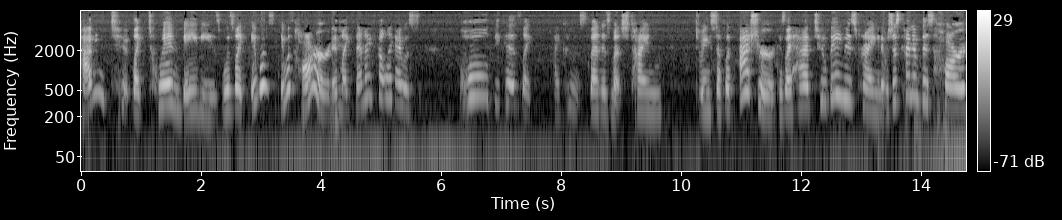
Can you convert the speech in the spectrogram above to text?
having two, like, twin babies was like, it was, it was hard. And, like, then I felt like I was pulled because like I couldn't spend as much time doing stuff with Asher because I had two babies crying and it was just kind of this hard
